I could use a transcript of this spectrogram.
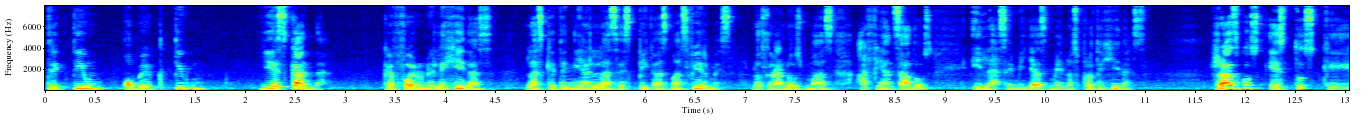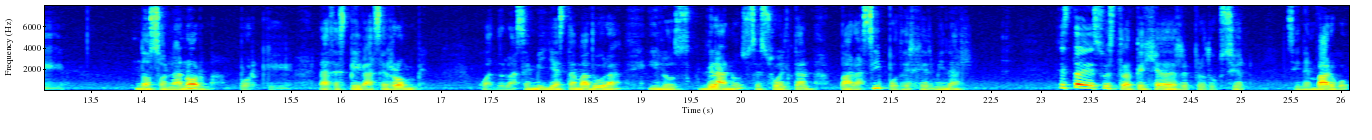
trictium obeoctium y escanda, que fueron elegidas las que tenían las espigas más firmes, los granos más afianzados y las semillas menos protegidas. Rasgos estos que no son la norma, porque las espigas se rompen cuando la semilla está madura y los granos se sueltan para así poder germinar. Esta es su estrategia de reproducción. Sin embargo,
